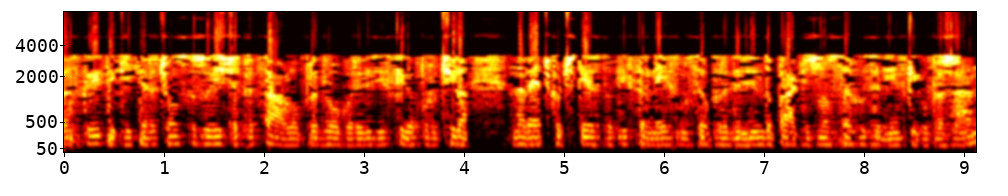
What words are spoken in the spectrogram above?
razkritji, ki jih je računsko sodišče predstavilo v predlogu revizijskega poročila. Na več kot 400 straneh smo se opredelili do praktično vseh vsebinskih vprašanj,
